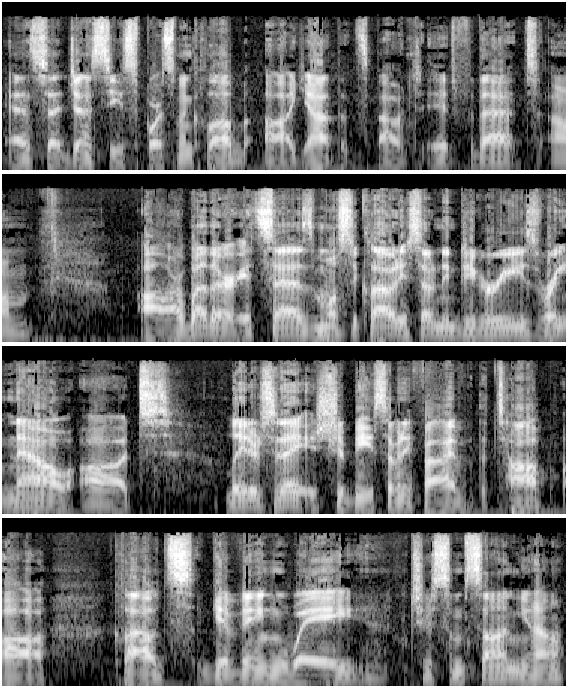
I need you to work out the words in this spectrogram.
It's at Genesee Sportsman Club. Uh, yeah, that's about it for that. Um, uh, our weather, it says mostly cloudy, 70 degrees right now. Uh, t- later today, it should be 75 at the top. Uh, clouds giving way to some sun, you know.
